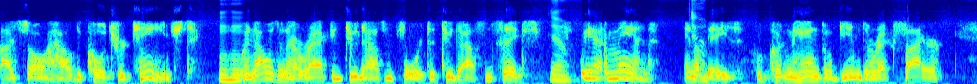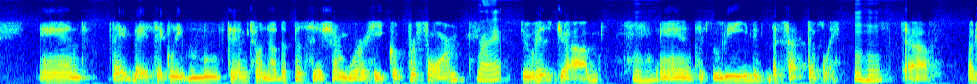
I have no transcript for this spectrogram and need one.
I saw how the culture changed. Mm-hmm. When I was in Iraq in 2004 to 2006, yeah. we had a man in yeah. a base who couldn't handle the indirect fire. and they basically moved him to another position where he could perform, right. do his job, mm-hmm. and lead effectively. Mm-hmm. Uh, but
